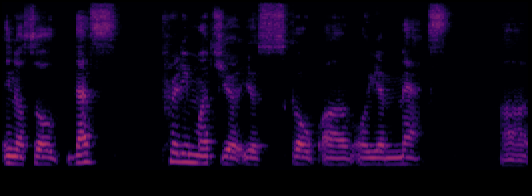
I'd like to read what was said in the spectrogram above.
you know so that's pretty much your your scope of or your max uh,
